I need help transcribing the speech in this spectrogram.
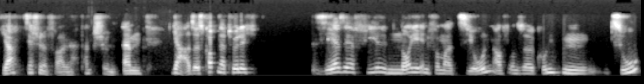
Ja, sehr schöne Frage. Dankeschön. Ähm, Ja, also es kommt natürlich sehr, sehr viel neue Informationen auf unsere Kunden zu,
